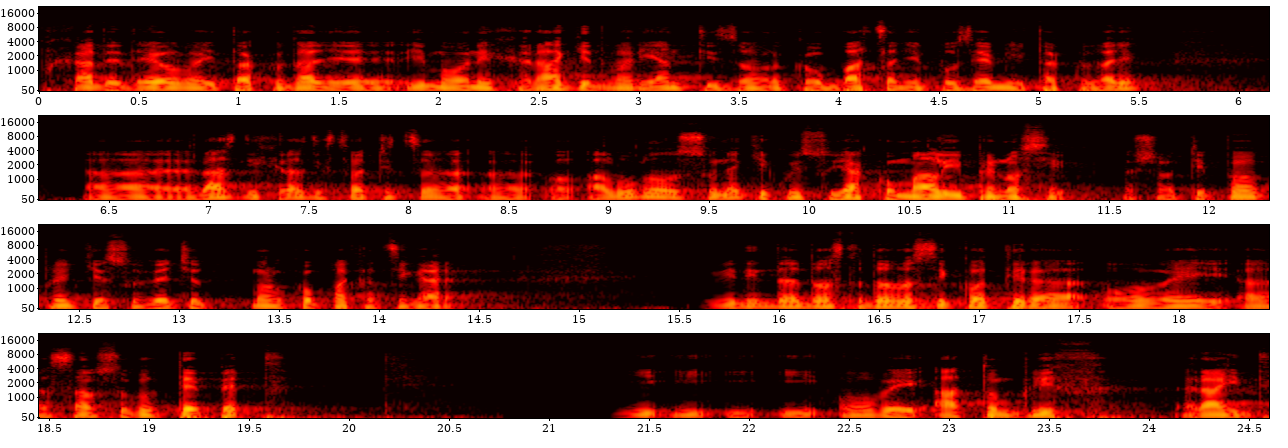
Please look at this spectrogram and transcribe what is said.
HDD-ova i tako dalje. Ima onih rugged varijanti za ono kao bacanje po zemlji i tako dalje. Uh, raznih, raznih stvarčica, uh, ali uglavnom su neki koji su jako mali i prenosivi. Znači, ono, tipa, otprilike su veće, ono, ko pakla cigara. Vidim da dosta dobro se kotira ovaj, Samsungov T5 i, i, i, i ovaj Atom Glyph Ride,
